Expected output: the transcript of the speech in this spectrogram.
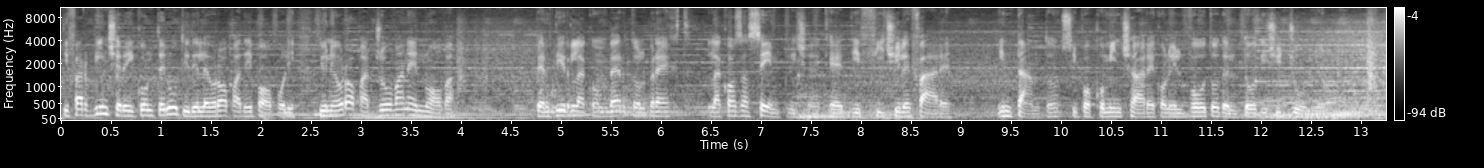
di far vincere i contenuti dell'Europa dei popoli, di un'Europa giovane e nuova. Per dirla con Bertolt Brecht, la cosa semplice che è difficile fare. Intanto si può cominciare con il voto del 12 giugno.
